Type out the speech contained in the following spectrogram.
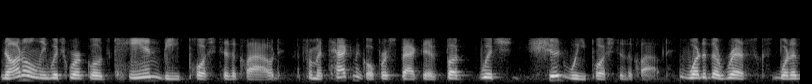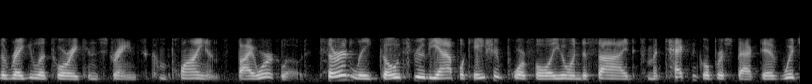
not only which workloads can be pushed to the cloud from a technical perspective, but which should we push to the cloud? What are the risks? What are the regulatory constraints, compliance by workload? Thirdly, go through the application portfolio and decide from a technical perspective which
